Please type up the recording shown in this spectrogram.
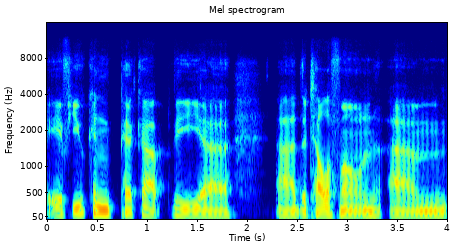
if you can pick up the uh, the telephone um,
